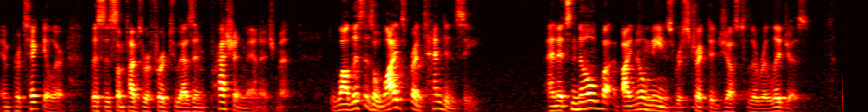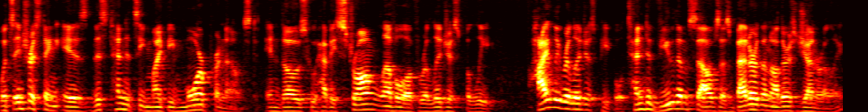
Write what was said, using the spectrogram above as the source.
in particular. This is sometimes referred to as impression management. While this is a widespread tendency, and it's no, by no means restricted just to the religious, what's interesting is this tendency might be more pronounced in those who have a strong level of religious belief. Highly religious people tend to view themselves as better than others generally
